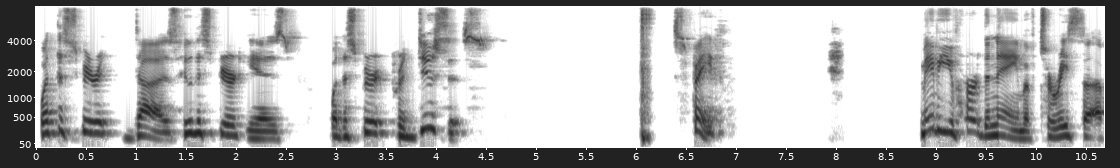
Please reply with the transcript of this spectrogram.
what the Spirit does, who the Spirit is, what the Spirit produces, is faith. Maybe you've heard the name of Teresa of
